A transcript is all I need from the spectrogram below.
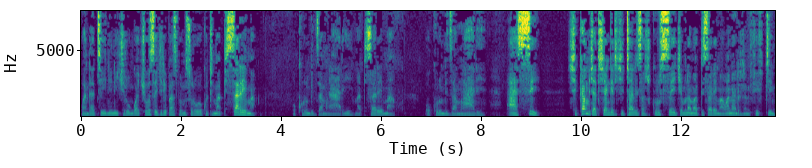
wandati inini chirongwa chose chiri pasi pemusoro wekuti mapisarema okurumbidza mwari mapisarema okurumbidza mwari. Asi chikamu chatichange tichitarisa zvikuru sei chemuna mapisarema 115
